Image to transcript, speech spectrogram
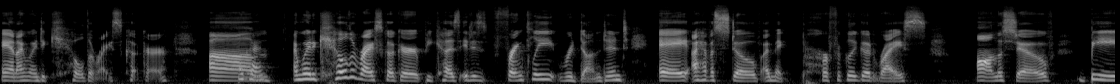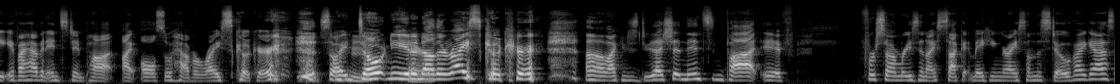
And I'm going to kill the rice cooker. Um, Okay. I'm going to kill the rice cooker because it is frankly redundant. A, I have a stove. I make perfectly good rice on the stove. B, if I have an instant pot, I also have a rice cooker. so I Mhm. don't need Fair. another rice cooker. Um, I can just do that shit in the instant pot if for some reason I suck at making rice on the stove, I guess.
